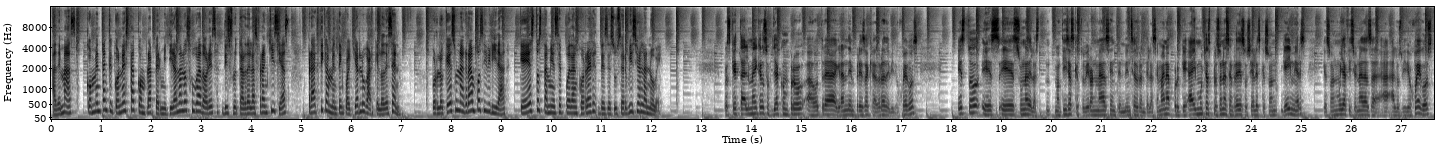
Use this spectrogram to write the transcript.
Además, comentan que con esta compra permitirán a los jugadores disfrutar de las franquicias prácticamente en cualquier lugar que lo deseen, por lo que es una gran posibilidad que estos también se puedan correr desde su servicio en la nube. Pues qué tal, Microsoft ya compró a otra grande empresa creadora de videojuegos. Esto es, es, una de las noticias que estuvieron más en tendencia durante la semana porque hay muchas personas en redes sociales que son gamers, que son muy aficionadas a, los videojuegos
